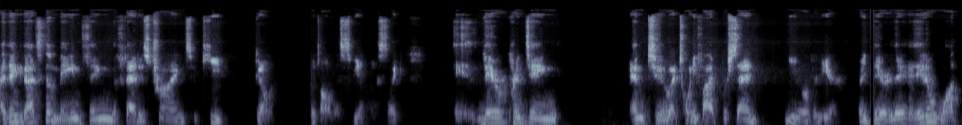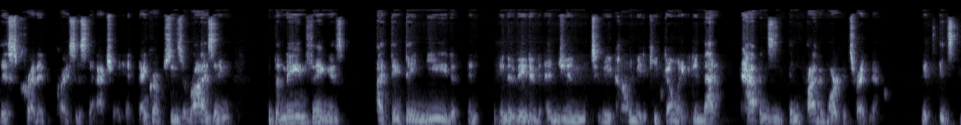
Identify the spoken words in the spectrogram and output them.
I think that's the main thing the Fed is trying to keep going with all this, to be honest. Like they're printing M2 at 25% year over year. Right? They're, they they don't want this credit crisis to actually hit. Bankruptcies are rising. But the main thing is I think they need an innovative engine to the economy to keep going. And that happens in the private markets right now. It, it's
